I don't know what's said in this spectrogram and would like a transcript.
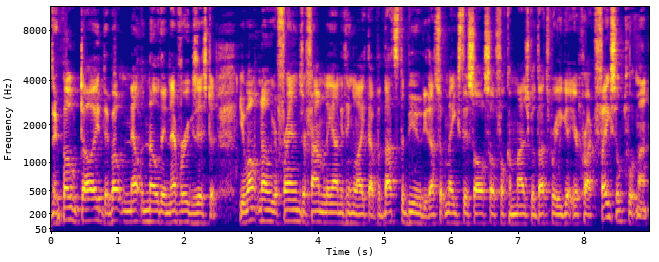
They both died. They both know, they never existed. You won't know your friends or family, anything like that. But that's the beauty. That's what makes this all so fucking magical. That's where you get your crack face up to it, man.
